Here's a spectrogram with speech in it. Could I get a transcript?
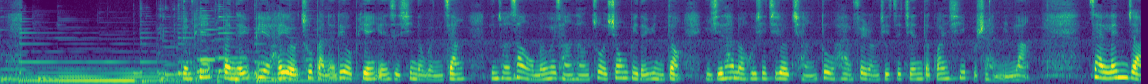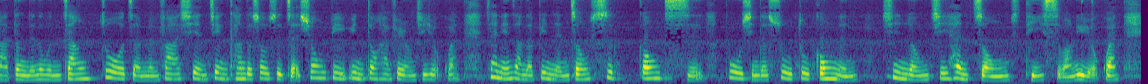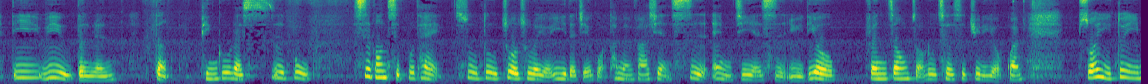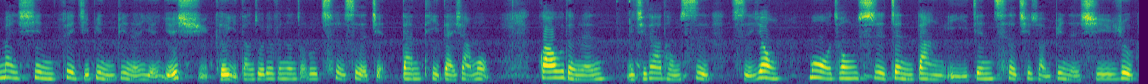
本篇本个月还有出版了六篇原始性的文章。临床上我们会常常做胸壁的运动，以及他们呼吸肌肉强度和肺容积之间的关系不是很明朗。在 Lenza 等人的文章，作者们发现健康的受试者胸壁运动和肺容积有关。在年长的病人中，四公尺步行的速度功能性容积和总体死亡率有关。D. View 等人等评估了四步四公尺步态速度，做出了有意义的结果。他们发现四 mgs 与六分钟走路测试距离有关。所以，对于慢性肺疾病病人也也许可以当做六分钟走路测试的简单替代项目。瓜乌等人与其他同事使用脉冲式震荡仪监测气喘病人吸入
